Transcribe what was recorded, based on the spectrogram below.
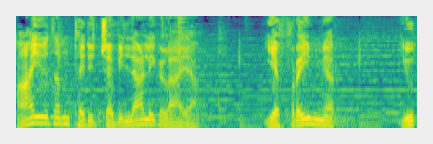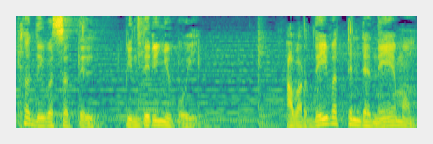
ആയുധം ധരിച്ച വില്ലാളികളായ എഫ്രൈമ്യർ യുദ്ധദിവസത്തിൽ പിന്തിരിഞ്ഞുപോയി. അവർ ദൈവത്തിന്റെ നിയമം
